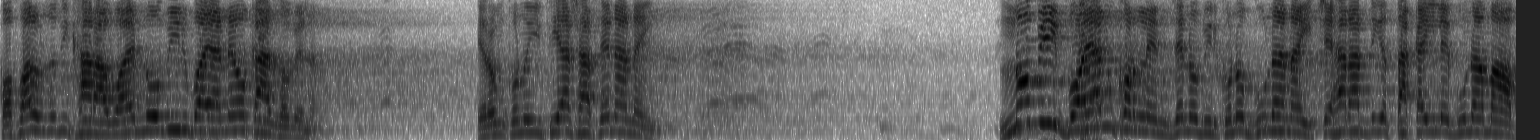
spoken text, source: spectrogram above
কপাল যদি খারাপ হয়, নবীর বয়ানেও কাজ হবে না। এরম কোন ইতিহাস আছে না নাই? নবী বয়ান করলেন যে নবীর কোনো গুণা নাই, চেহারার দিকে তাকাইলে গুণা মাপ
